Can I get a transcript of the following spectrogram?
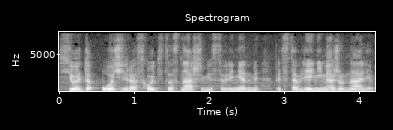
все это очень расходится с нашими современными представлениями о журнале.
